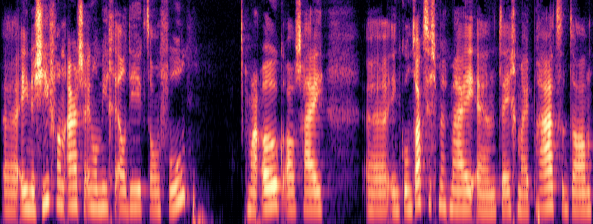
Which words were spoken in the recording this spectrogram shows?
uh, energie van aartsengel Michael die ik dan voel. Maar ook als hij uh, in contact is met mij en tegen mij praat, dan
